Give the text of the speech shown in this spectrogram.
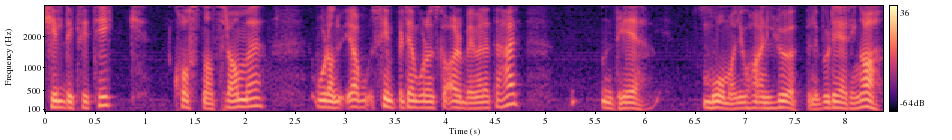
kildekritikk, kostnadsramme, hvordan, ja, simpelthen hvordan du skal arbeide med dette her, det må man jo ha en løpende vurdering av.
